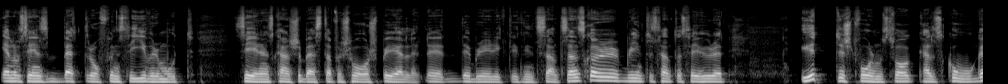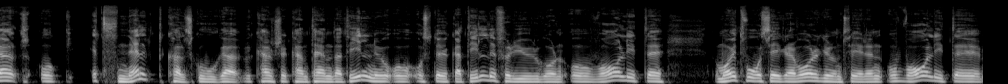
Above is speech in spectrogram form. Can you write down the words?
en av seriens bättre offensiver mot seriens kanske bästa försvarsspel. Det, det, blir riktigt intressant. Sen ska det bli intressant att se hur ett ytterst formsvagt Karlskoga och ett snällt Karlskoga kanske kan tända till nu och, och stöka till det för Djurgården och vara lite... De har ju två segrar var i grundserien och vara lite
